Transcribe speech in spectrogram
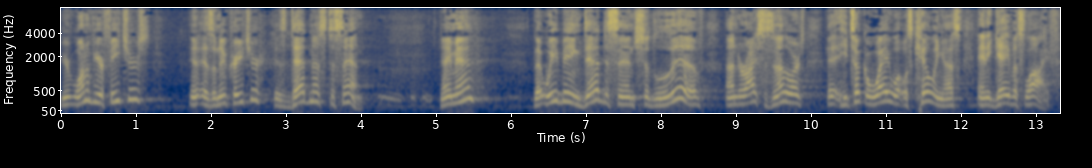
Your, one of your features as a new creature is deadness to sin. Amen? That we being dead to sin should live under righteousness. In other words, He took away what was killing us and He gave us life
